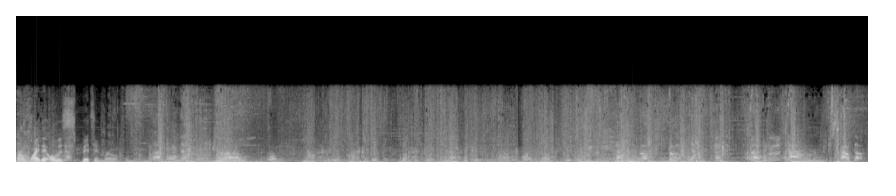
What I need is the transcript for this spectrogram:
Bro, why they always spitting, bro? Alka!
